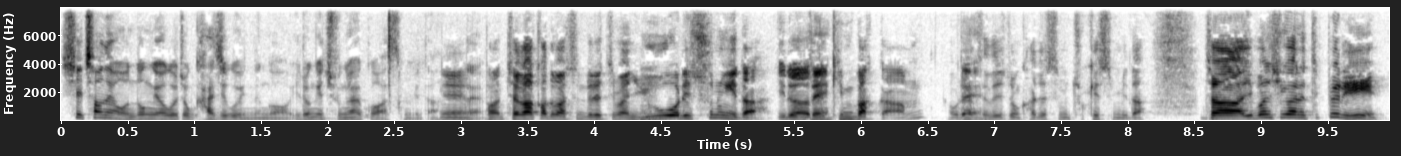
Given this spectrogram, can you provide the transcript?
실천의 원동력을 좀 가지고 있는 거 이런 게 중요할 것 같습니다. 예, 네. 번- 제가 아까도 말씀드렸지만 6월이 수능이다. 이런 어떤 네. 긴박감 우리 네. 학생들이 좀 가졌으면 좋겠습니다. 자, 이번 시간에 특별히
